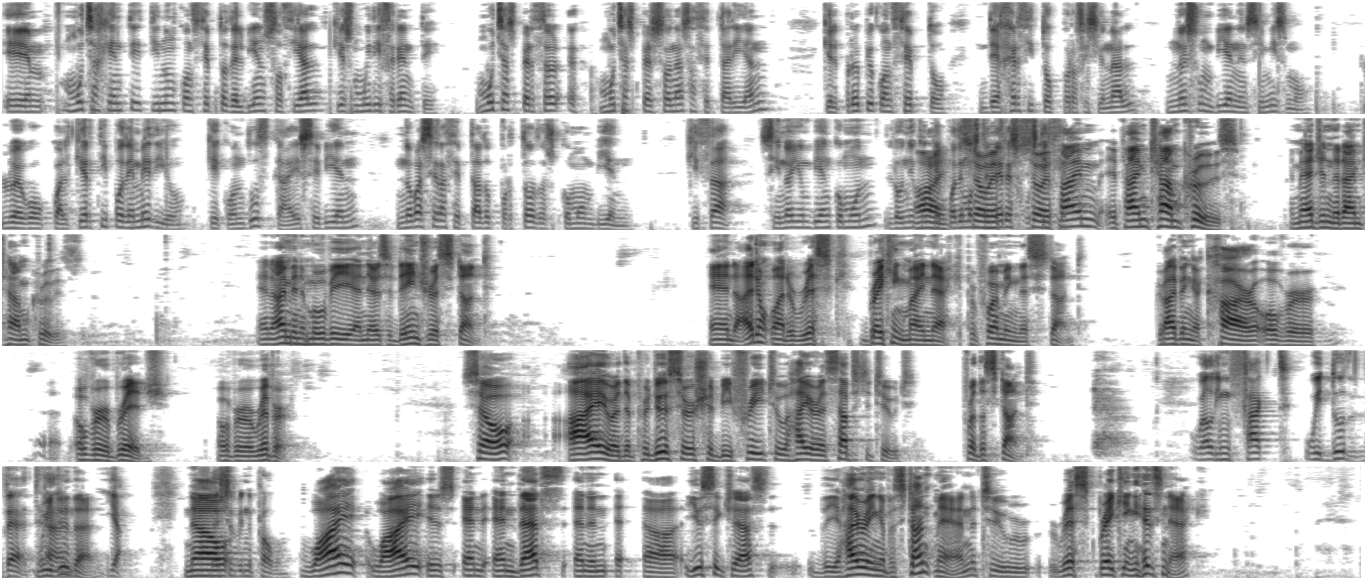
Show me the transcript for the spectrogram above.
eh, mucha gente tiene un concepto del bien social que es muy diferente. Eh, muchas personas aceptarían que el propio concepto de ejército profesional no es un bien en sí mismo. Luego, cualquier tipo de medio que conduzca a ese bien no va a ser aceptado por todos como un bien. Quizá si no hay un bien común, lo único All que podemos So tener if, es so if. I'm if I'm Tom Cruise, imagine that I'm Tom Cruise, and I'm in a movie and there's a dangerous stunt, and I don't want to risk breaking my neck performing this stunt, driving a car over uh, over a bridge, over a river. So I or the producer should be free to hire a substitute for the stunt. Well, in fact, we do that. We do that. Yeah, Now, that should be the problem. why why is and and that's and uh, you suggest the hiring of a stuntman to risk breaking his neck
